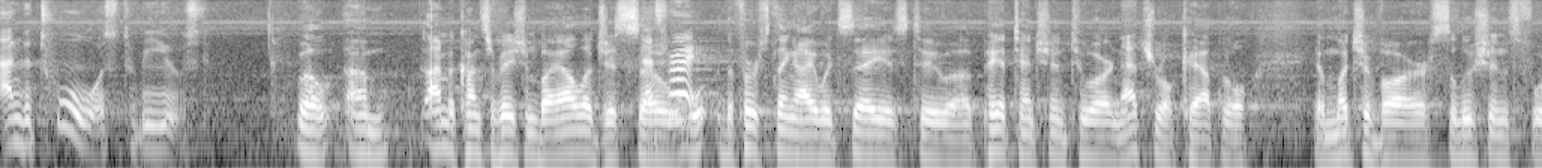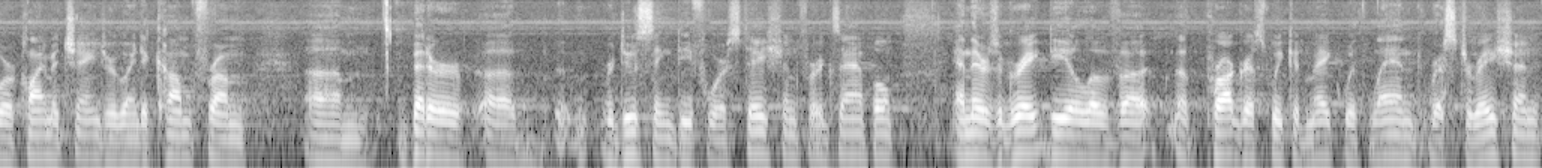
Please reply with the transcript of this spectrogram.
and the tools to be used? Well, um, I'm a conservation biologist, so right. the first thing I would say is to uh, pay attention to our natural capital. You know, much of our solutions for climate change are going to come from um, better uh, reducing deforestation, for example. And there's a great deal of, uh, of progress we could make with land restoration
